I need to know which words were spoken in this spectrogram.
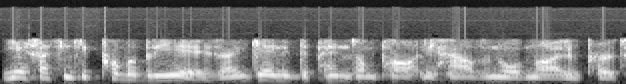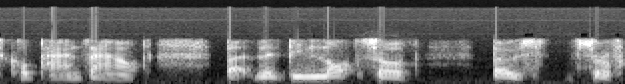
Yes, I think it probably is. Again, it depends on partly how the Northern Ireland Protocol pans out. But there's been lots of both sort of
